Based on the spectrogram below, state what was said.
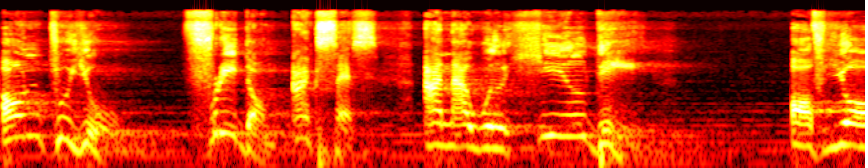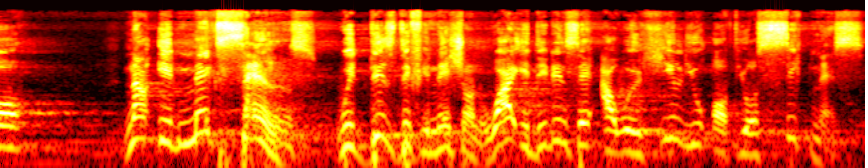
Unto you freedom, access, and I will heal thee of your now it makes sense with this definition why it didn't say I will heal you of your sickness.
